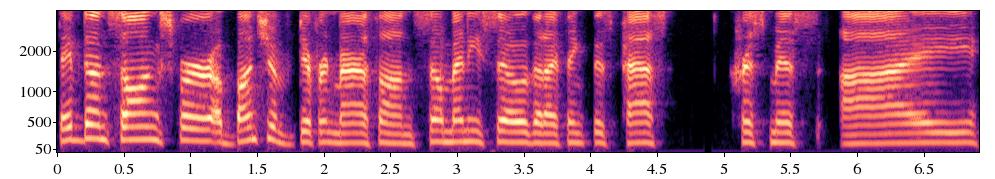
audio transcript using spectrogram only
they've done songs for a bunch of different marathons. So many so that I think this past Christmas I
